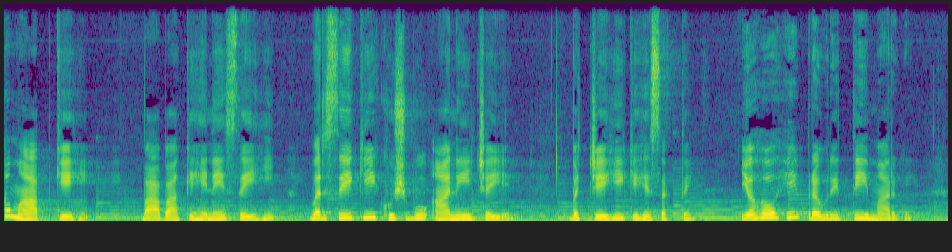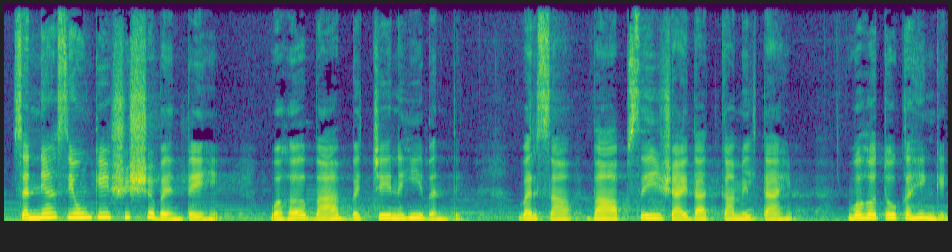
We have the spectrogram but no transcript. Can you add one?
हम आपके हैं। बाबा कहने से ही वर्षे की खुशबू आनी चाहिए। बच्चे ही कह सकते यह है प्रवृत्ति मार्ग। सन्यासियों के शिष्य बनते हैं, वह बाप बच्चे नहीं बनते। वर्षा बाप से जायदाद का मिलता है, वह तो कहेंगे,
